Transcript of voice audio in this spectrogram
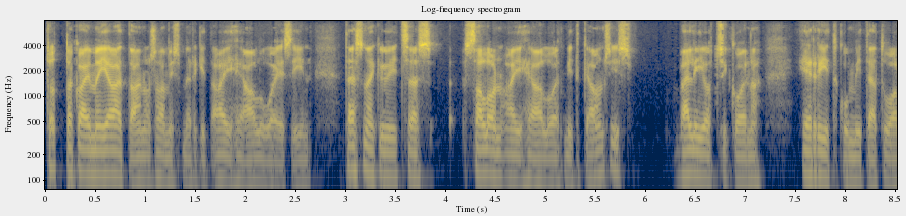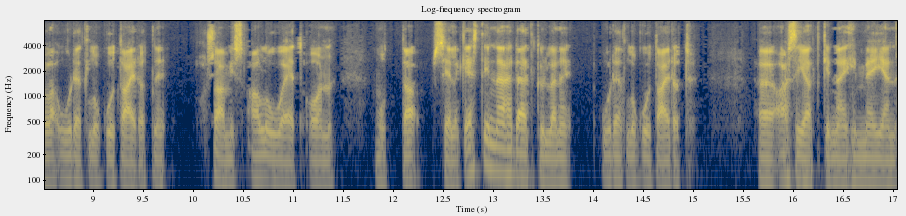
Totta kai me jaetaan osaamismerkit aihealueisiin. Tässä näkyy itse asiassa Salon aihealueet, mitkä on siis väliotsikoina erit kuin mitä tuolla uudet lukutaidot, ne osaamisalueet on, mutta selkeästi nähdään, että kyllä ne uudet lukutaidot asiatkin näihin meidän,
